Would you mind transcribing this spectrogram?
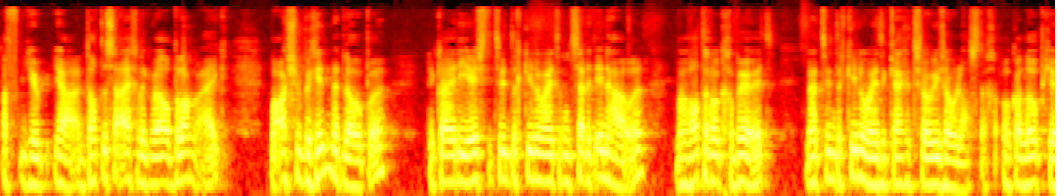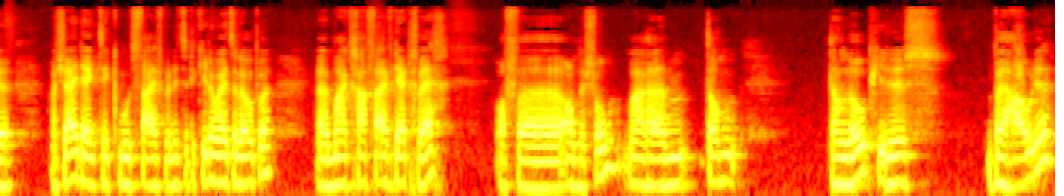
of je, ja, dat is eigenlijk wel belangrijk. Maar als je begint met lopen, dan kan je die eerste 20 kilometer ontzettend inhouden. Maar wat er ook gebeurt, na 20 kilometer krijg je het sowieso lastig. Ook al loop je, als jij denkt ik moet 5 minuten de kilometer lopen, maar ik ga 35 weg. Of eh, andersom. Maar ehm, dan, dan loop je dus behouden,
